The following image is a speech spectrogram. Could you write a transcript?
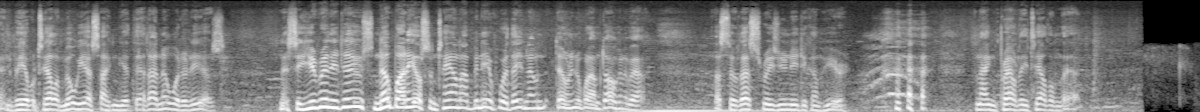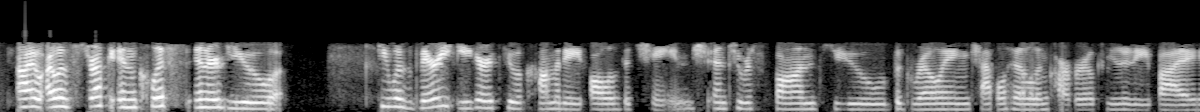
and to be able to tell them, oh yes, I can get that. I know what it is. And they say, you really do? So nobody else in town I've been everywhere. They know, don't know what I'm talking about. I said, that's the reason you need to come here, and I can proudly tell them that. I, I was struck in Cliff's interview. He was very eager to accommodate all of the change and to respond to the growing Chapel Hill and Carrboro community by,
